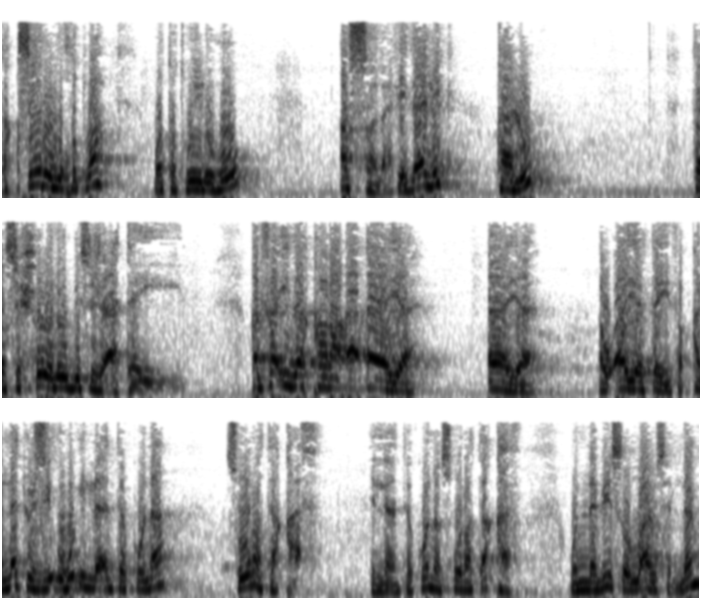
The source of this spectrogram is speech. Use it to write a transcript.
تقصيره الخطبة وتطويله الصلاة. لذلك قالوا تصح ولو بسجعتين. قال فإذا قرأ آية آية أو آيتين فقال لا تجزئه إلا أن تكون صورة قاف. إلا أن تكون صورة قاف. والنبي صلى الله عليه وسلم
